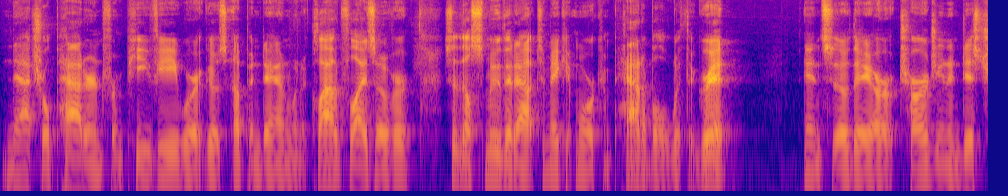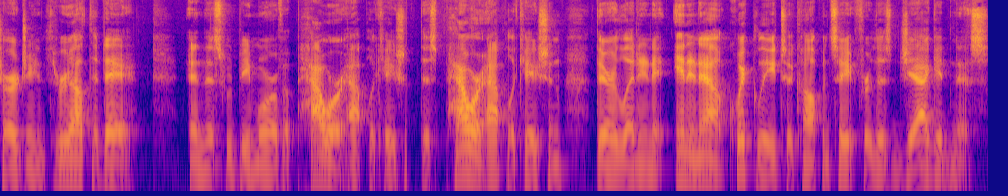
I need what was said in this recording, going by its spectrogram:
natural pattern from PV where it goes up and down when a cloud flies over. So they'll smooth it out to make it more compatible with the grid. And so they are charging and discharging throughout the day. And this would be more of a power application. This power application, they're letting it in and out quickly to compensate for this jaggedness.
